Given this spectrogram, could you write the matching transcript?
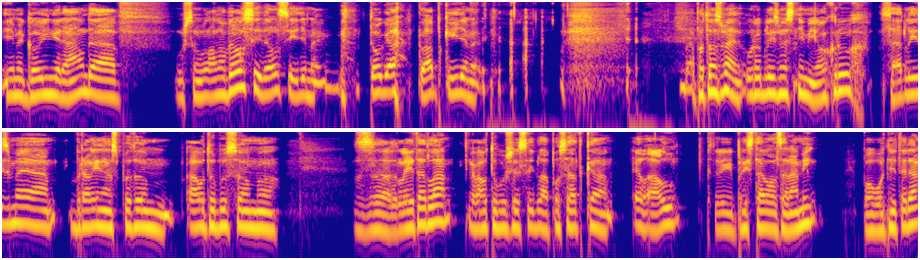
ideme going around a už som volal, no veľ si, veľ si, ideme. Toga, klapky, ideme. A potom sme, urobili sme s nimi okruh, sadli sme a brali nás potom autobusom z lietadla. V autobuse sedela posádka El Al, ktorý pristával za nami, pôvodne teda,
